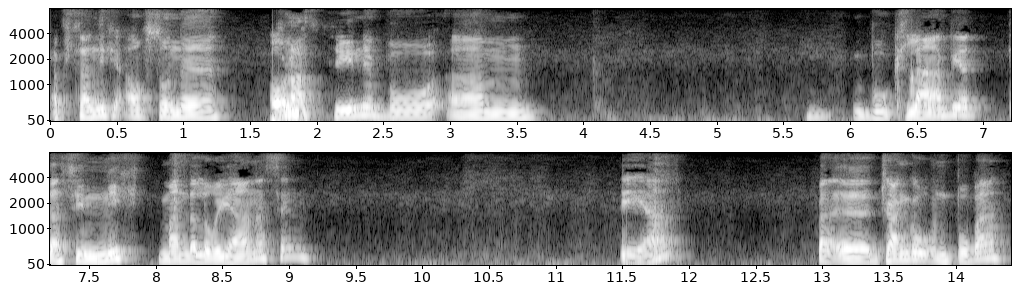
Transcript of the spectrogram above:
Gab es da nicht auch so eine, so eine Szene, wo, ähm, wo klar wird, dass sie nicht Mandalorianer sind? Wer? Äh, Django und Boba?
